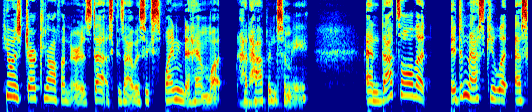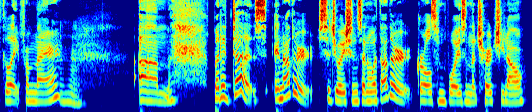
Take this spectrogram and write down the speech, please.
He was jerking off under his desk because i was explaining to him what had happened to me. And that's all that it didn't escalate escalate from there mm-hmm. um, but it does. In other situations and with other girls and boys in the church you know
